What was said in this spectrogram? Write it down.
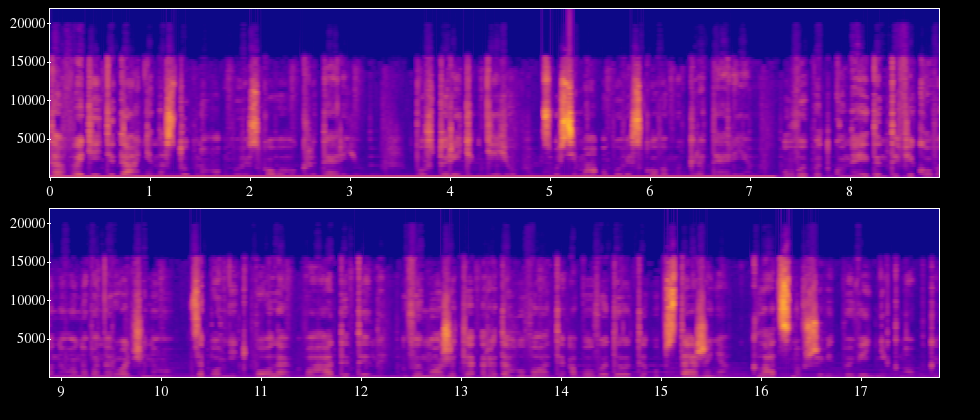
та введіть дані наступного обов'язкового критерію. Повторіть дію з усіма обов'язковими критеріями. У випадку неідентифікованого новонародженого заповніть поле Вага дитини. Ви можете редагувати або видалити обстеження, клацнувши відповідні кнопки.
